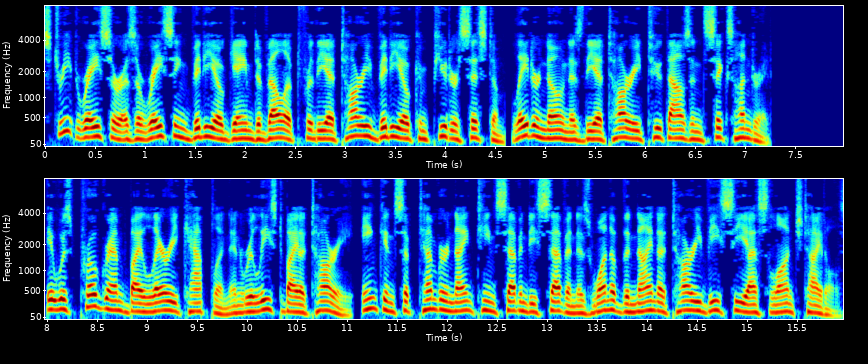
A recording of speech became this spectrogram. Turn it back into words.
Street Racer is a racing video game developed for the Atari Video Computer System, later known as the Atari 2600. It was programmed by Larry Kaplan and released by Atari, Inc. in September 1977 as one of the nine Atari VCS launch titles.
